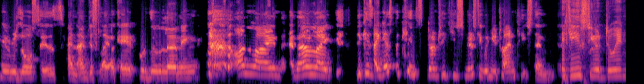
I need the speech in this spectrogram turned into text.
few resources. And I'm just like, okay, Urdu learning online. And I'm like, because I guess the kids don't take you seriously when you try and teach them. At least you're doing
